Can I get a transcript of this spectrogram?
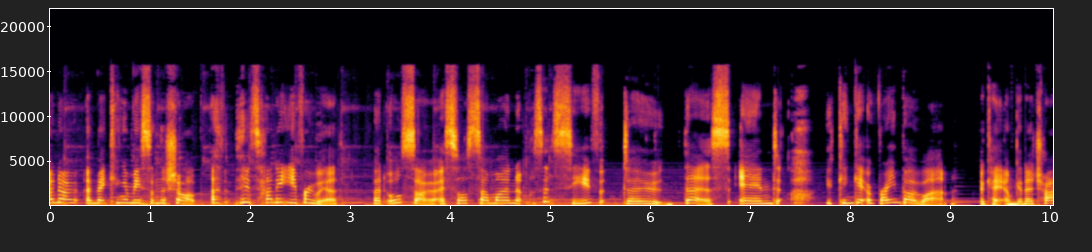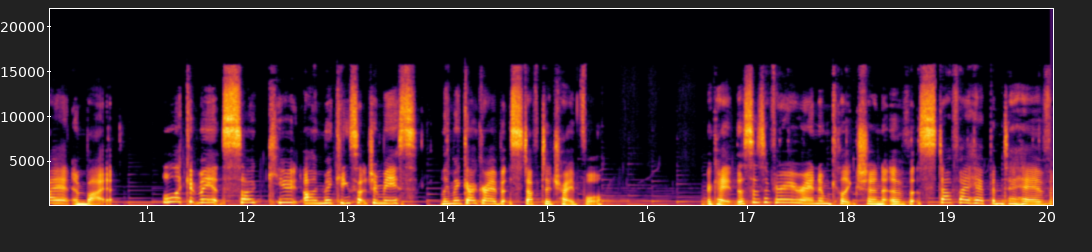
Oh no, I'm making a mess in the shop. There's honey everywhere. But also, I saw someone, was it Sev, do this and oh, you can get a rainbow one. Okay, I'm gonna try it and buy it. Look at me, it's so cute. Oh, I'm making such a mess. Let me go grab stuff to trade for. Okay, this is a very random collection of stuff I happen to have,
